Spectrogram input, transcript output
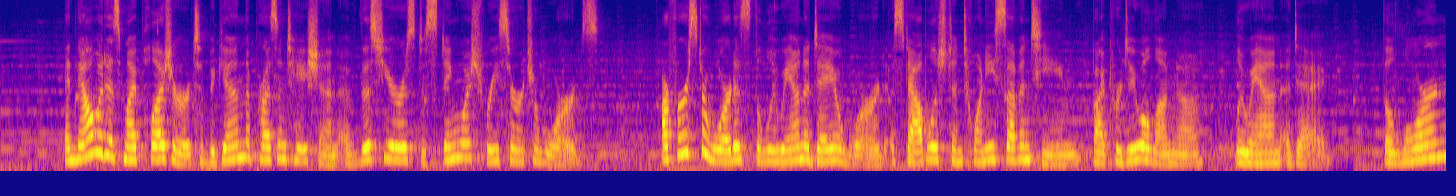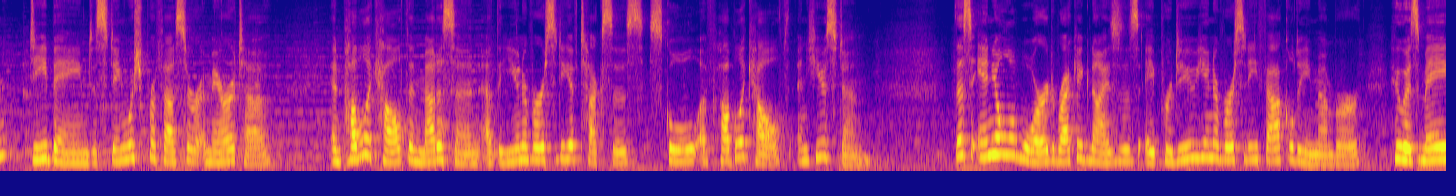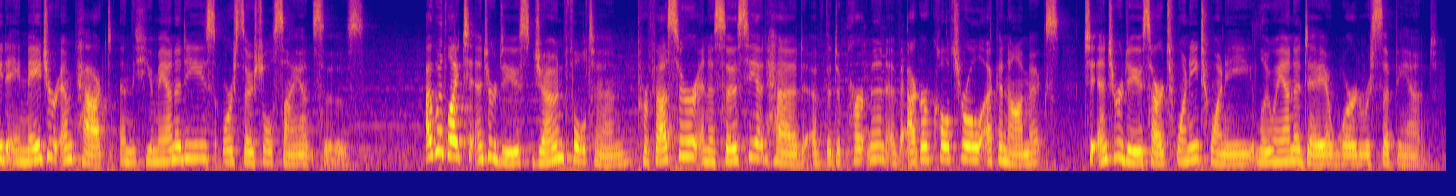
And now it is my pleasure to begin the presentation of this year's Distinguished Research Awards. Our first award is the Luann Aday Award, established in 2017 by Purdue alumna Luann Aday. The Lorne D. Bain Distinguished Professor Emerita in Public Health and Medicine at the University of Texas School of Public Health in Houston. This annual award recognizes a Purdue University faculty member who has made a major impact in the humanities or social sciences. I would like to introduce Joan Fulton, professor and associate head of the Department of Agricultural Economics, to introduce our 2020 Luann Aday Award recipient.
